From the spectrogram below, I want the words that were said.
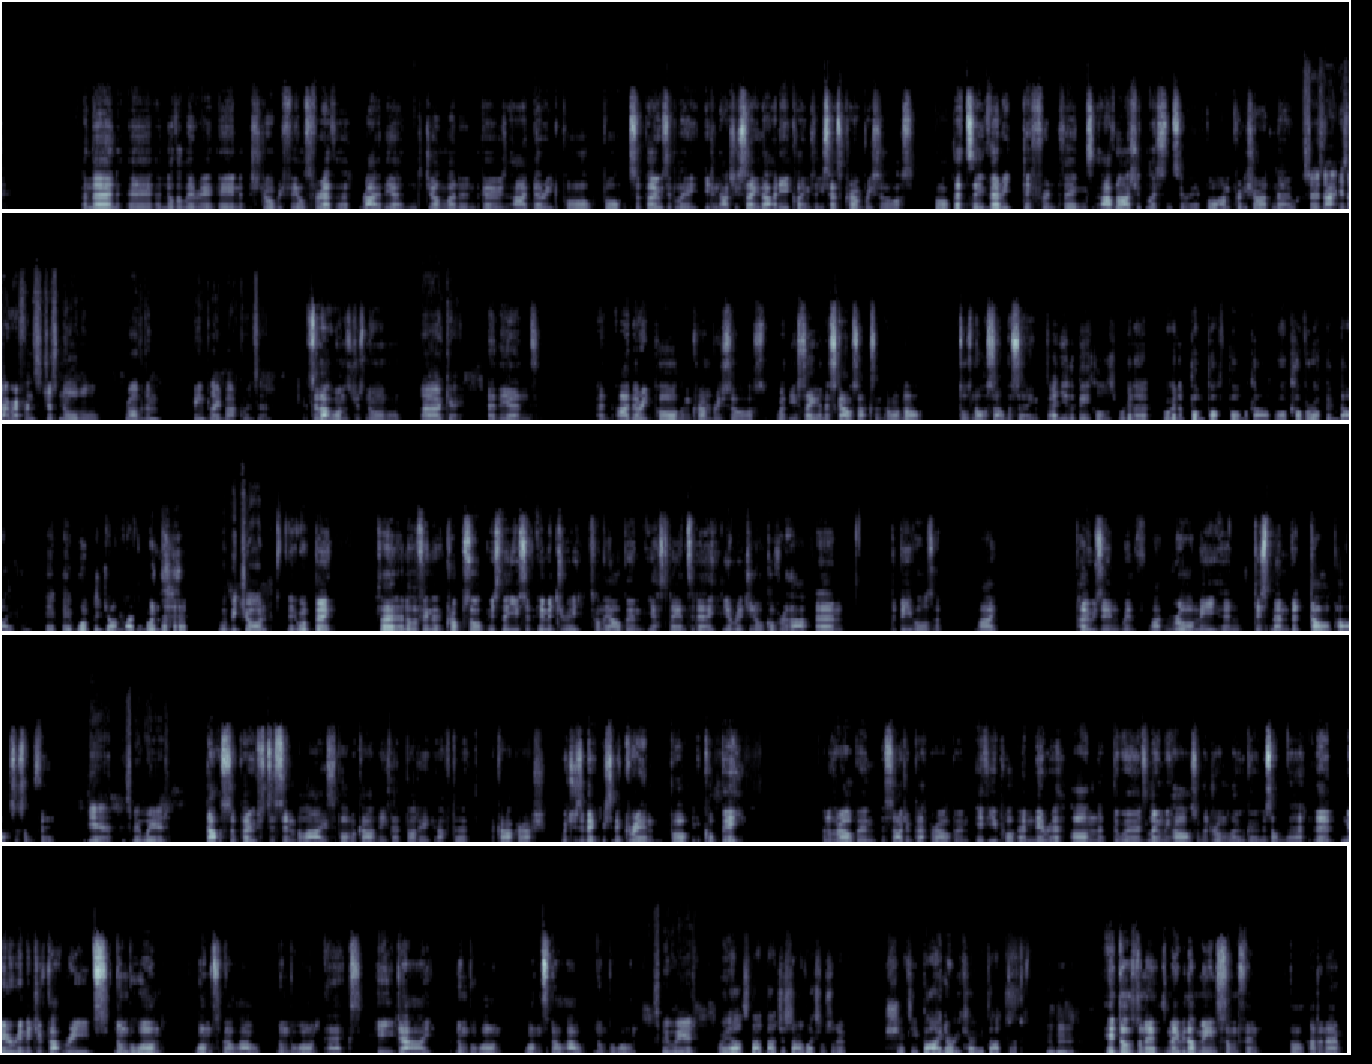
and then uh, another lyric in Strawberry Fields Forever, right at the end, John Lennon goes, I buried Paul. But supposedly he didn't actually say that, and he claims that he says cranberry sauce. But they're two very different things. I've not actually listened to it, but I'm pretty sure I'd know. So is that is that reference just normal rather than being played backwards then? So that one's just normal Okay. at the end. And I buried Paul and cranberry sauce, whether you say it in a Scouse accent or not, does not sound the same. If any of the Beatles were gonna were gonna bump off Paul McCartney or cover up him dying, it, it would be John Lennon, wouldn't it? Would be John. It would be. So then another thing that crops up is the use of imagery. So on the album Yesterday and Today, the original cover of that, um, the Beatles are like posing with like raw meat and dismembered doll parts or something. Yeah, it's a bit weird. That's supposed to symbolise Paul McCartney's dead body after a car crash, which is a bit it's a bit grim, but it could be. another album, the Sergeant Pepper album. If you put a mirror on the words Lonely Hearts on the drum logo that's on there, the mirror image of that reads number one, one spelled out, number one, X, he die, number one, one spelled out, number one. It's a bit weird. I mean, that's, that that just sounds like some sort of shitty binary code. That does. hmm It does, doesn't it? Maybe that means something, but I don't know.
